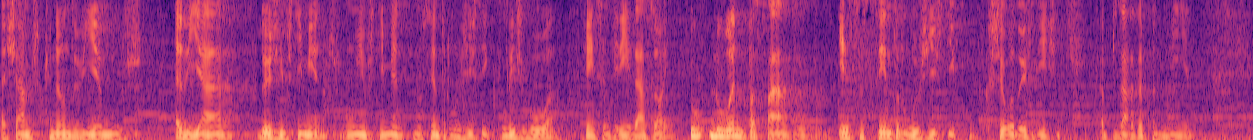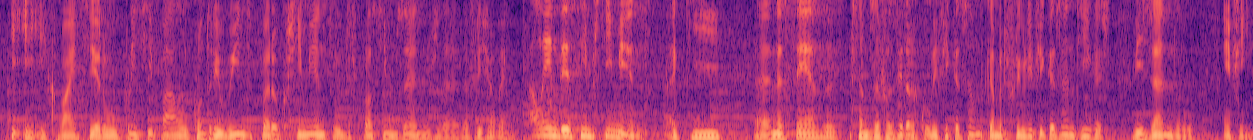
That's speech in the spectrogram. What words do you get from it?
achámos que não devíamos adiar dois investimentos, um investimento no Centro Logístico de Lisboa, que é em Santiria da Azóia. No ano passado, esse centro logístico cresceu a dois dígitos, apesar da pandemia, e, e, que vai ser o principal contribuinte para o crescimento dos próximos anos da, da. Além desse investimento, aqui eh, na sede, estamos a fazer a requalificação de câmaras frigoríficas antigas, visando, enfim,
